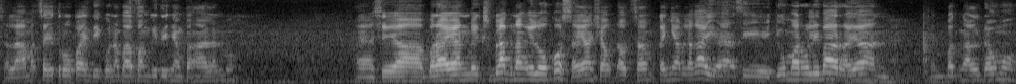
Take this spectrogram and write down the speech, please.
Salamat sa iyo tropa, hindi ko nababanggitin yung pangalan mo. Ayan, si ah, Brian Mix Vlog ng Ilocos. Ayan, shout out sa kanyang lagay. Ayan, si Jumar Olivar. Ayan, yung bagnal daw mo.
